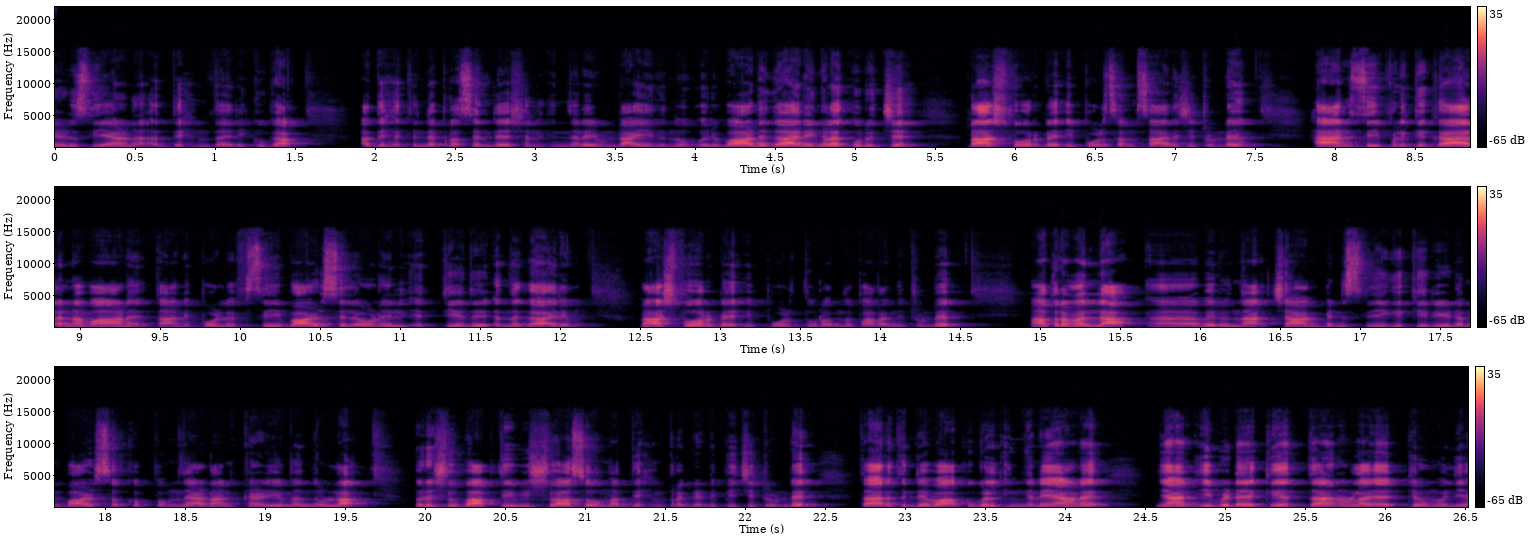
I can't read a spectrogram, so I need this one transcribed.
ജേഴ്സിയാണ് അദ്ദേഹം ധരിക്കുക. അദ്ദേഹത്തിന്റെ പ്രസന്റേഷൻ ഇന്നലെ ഉണ്ടായിരുന്നു. ഒരുപാട് കാര്യങ്ങളെക്കുറിച്ച് റാഷ്ഫോർഡ് ഇപ്പോൾ സംസാരിച്ചിട്ടുണ്ട്. ഹാൻസി ഫ്ലിക്ക് കാരണമാണ് താൻ ഇപ്പോൾ എഫ് സി ബാഴ്സലോണയിൽ എത്തിയത് എന്ന കാര്യം റാഷ്ഫോർഡ് ഇപ്പോൾ തുറന്നു പറഞ്ഞിട്ടുണ്ട്. മാത്രമല്ല വരുന്ന ചാമ്പ്യൻസ് ലീഗ് കിരീടം ബാഴ്സക്കൊപ്പം നേടാൻ കഴിയുമെന്നുള്ള ഒരു ശുഭാപ്തി വിശ്വാസവും അദ്ദേഹം പ്രകടിപ്പിച്ചിട്ടുണ്ട്. താരത്തിന്റെ വാക്കുകൾ ഇങ്ങനെയാണ്. ഞാൻ ഇവിടേക്ക് എത്താനുള്ള ഏറ്റവും വലിയ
